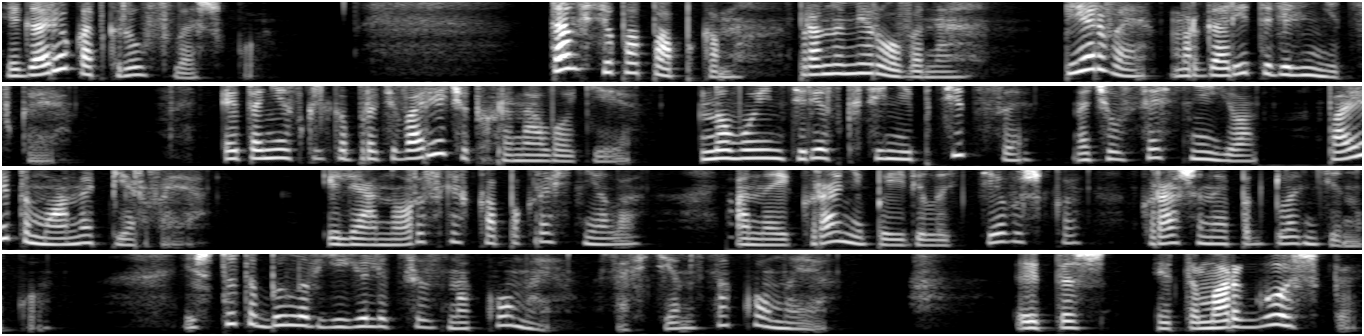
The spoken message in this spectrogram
Игорёк открыл флешку. Там все по папкам, пронумеровано. Первая — Маргарита Вельницкая. Это несколько противоречит хронологии, но мой интерес к синей птице начался с нее, поэтому она первая. Элеонора слегка покраснела, а на экране появилась девушка, крашеная под блондинку. И что-то было в ее лице знакомое, совсем знакомое. «Это ж... это Маргошка!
